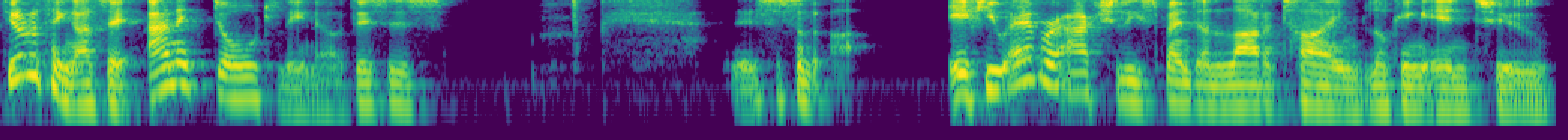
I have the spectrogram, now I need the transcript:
The other thing I'd say, anecdotally, now this is this is some. If you ever actually spent a lot of time looking into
